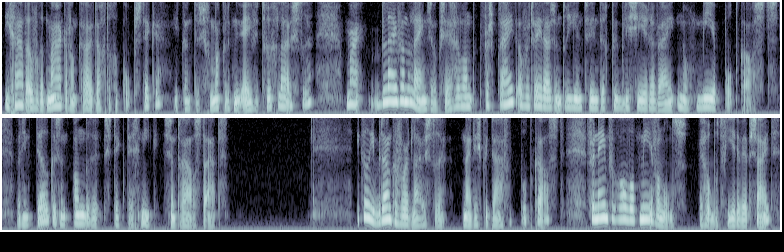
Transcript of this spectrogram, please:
Die gaat over het maken van kruidachtige kopstekken. Je kunt dus gemakkelijk nu even terugluisteren. Maar blijf aan de lijn zou ik zeggen, want verspreid over 2023 publiceren wij nog meer podcasts, waarin telkens een andere stektechniek centraal staat. Ik wil je bedanken voor het luisteren naar Discutafel Podcast. Verneem vooral wat meer van ons, bijvoorbeeld via de website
